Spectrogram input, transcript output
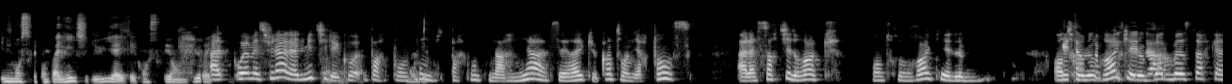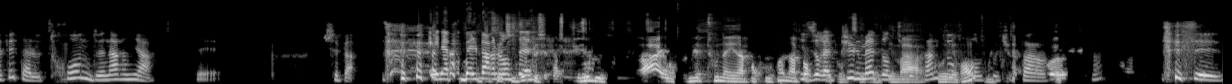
une monstre et compagnie qui lui a été construit en dur. et Ah, ouais, mais celui-là, à la limite, il est quoi? Par, pour le compte, par contre, Narnia, c'est vrai que quand on y repense, à la sortie de Rock, entre Rock et le, entre le Rock et le. Blockbuster Café, t'as le trône de Narnia. C'est, je sais pas. Et la poubelle cette parlante. idée que c'est un studio de cinéma et on peut mettre tout n'importe quoi, n'importe Ils auraient pu Donc, le mettre dans Studio coup, donc, tu c'est,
